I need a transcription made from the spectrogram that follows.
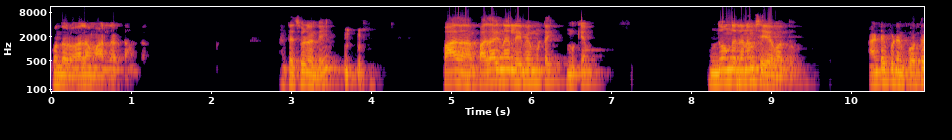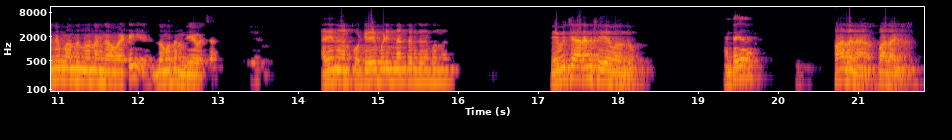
కొందరు అలా మాట్లాడుతూ ఉంటారు. అంటే చూడండి. పాద పదాజ్ఞలు ఏమేమి ఉంటాయి? ముఖ్యం. దొంగతనం చేయవద్దు. అంటే ఇప్పుడు నేను కొత్త నిబంధనలు ఉన్నాను కాబట్టి దొంగతనం చేయవచ్చా? అదే నన్ను కొట్టివేయబడింది అంటారు కదా కొందరు. వ్యభిచారం చేయవద్దు. అంతే కదా? పాదన పాదాజ్ఞ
